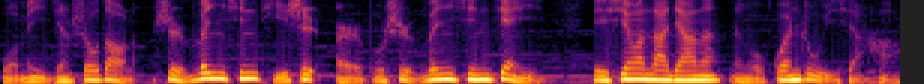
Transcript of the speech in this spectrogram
我们已经收到了，是温馨提示，而不是温馨建议。也希望大家呢能够关注一下哈。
